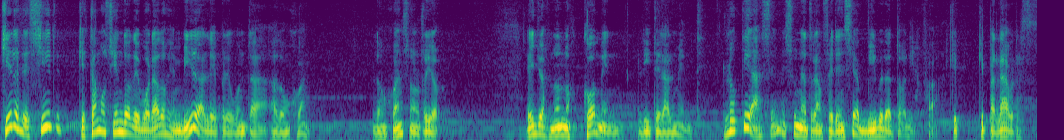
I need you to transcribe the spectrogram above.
¿Quieres decir que estamos siendo devorados en vida? Le pregunta a don Juan. Don Juan sonrió. Ellos no nos comen literalmente. Lo que hacen es una transferencia vibratoria. qué, qué palabras.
